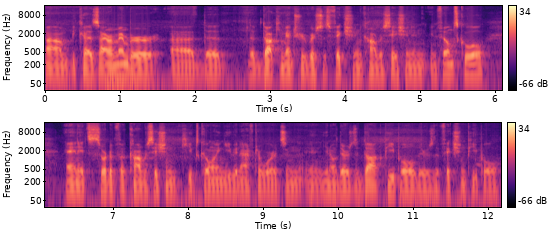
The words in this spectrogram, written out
um, because I remember uh, the the documentary versus fiction conversation in, in film school, and it's sort of a conversation that keeps going even afterwards. And, and you know, there's the doc people, there's the fiction people,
